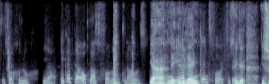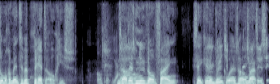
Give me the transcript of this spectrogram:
Dat is al genoeg. Ja, ik heb daar ook last van hoor, trouwens. Ja, nee, iedereen. er bekend voor te zijn. Ik de- sommige mensen hebben pretoogjes. Of- ja. dat is nu wel fijn. Zeker in de winkel en zo. Maar wat het is?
